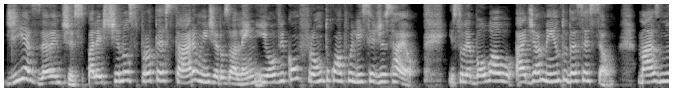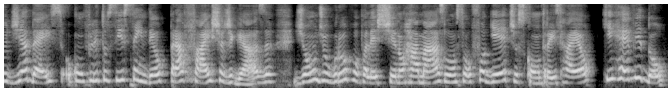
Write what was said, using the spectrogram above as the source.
Dias antes, palestinos protestaram em Jerusalém Jerusalém e houve confronto com a polícia de Israel. Isso levou ao adiamento da sessão. Mas no dia 10, o conflito se estendeu para a faixa de Gaza, de onde o grupo palestino Hamas lançou foguetes contra Israel, que revidou,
